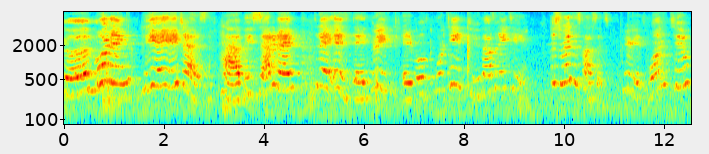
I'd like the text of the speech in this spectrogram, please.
Good morning, PAHS. Happy Saturday. Today is day three, April 14th, 2018. Mr. Rice's classes, periods 1, 2,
